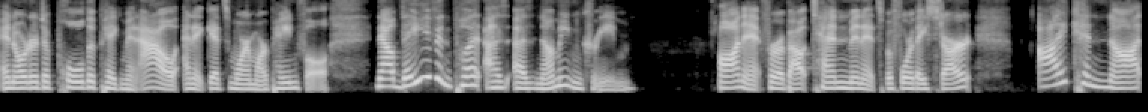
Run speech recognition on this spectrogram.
in order to pull the pigment out, and it gets more and more painful. Now, they even put a, a numbing cream on it for about 10 minutes before they start. I cannot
